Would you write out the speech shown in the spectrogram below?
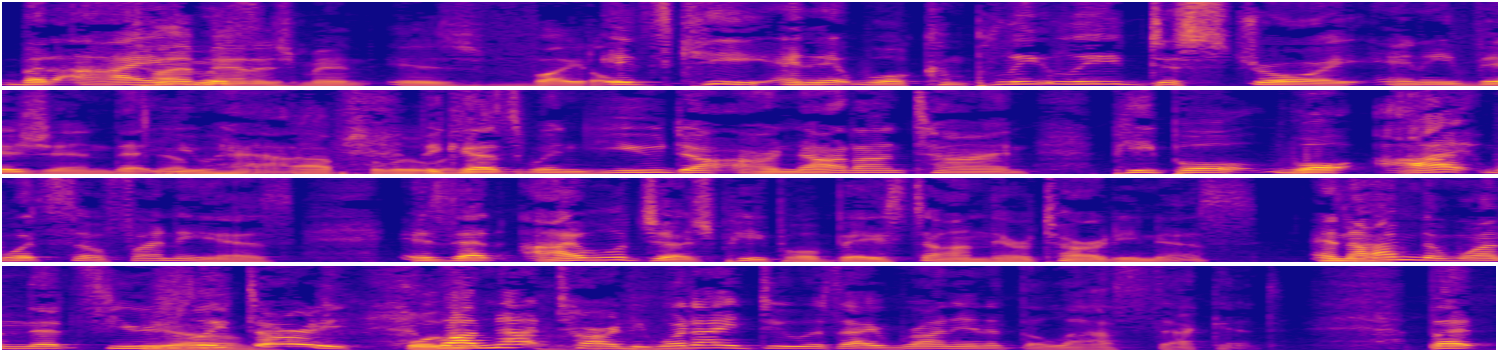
but I Time was, management is vital. It's key, and it will completely destroy any vision that Yep, you have. absolutely. because when you do, are not on time, people. Well, I. What's so funny is, is that I will judge people based on their tardiness, and Yeah. I'm the one that's usually Yeah. tardy. Well, Well, I'm not tardy. What I do is I run in at the last second. But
